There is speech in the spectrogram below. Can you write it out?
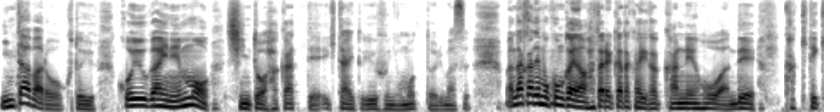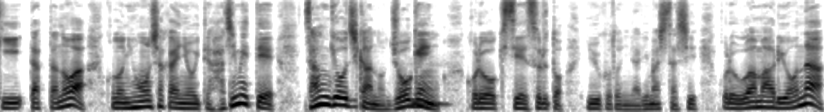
インターバルを置くというこういう概念も浸透を図っていきたいというふうに思っております。まあ、中でも今回の働き方改革関連法案で画期的だったのはこの日本社会において初めて残業時間の上限、これを規制するということになりましたしこれを上回るような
